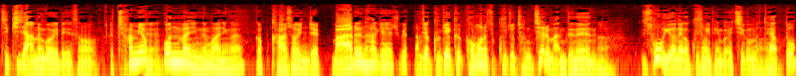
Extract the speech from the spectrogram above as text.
지키지 않은 거에 대해서, 그 참여권만 있는 거 아닌가요? 그러니까 가서 이제 말은 하게 해주겠다. 이제 그게 그 거버넌스 구조 전체를 만드는 어. 소위원회가 구성이 된 거예요. 지금 어. 대학도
